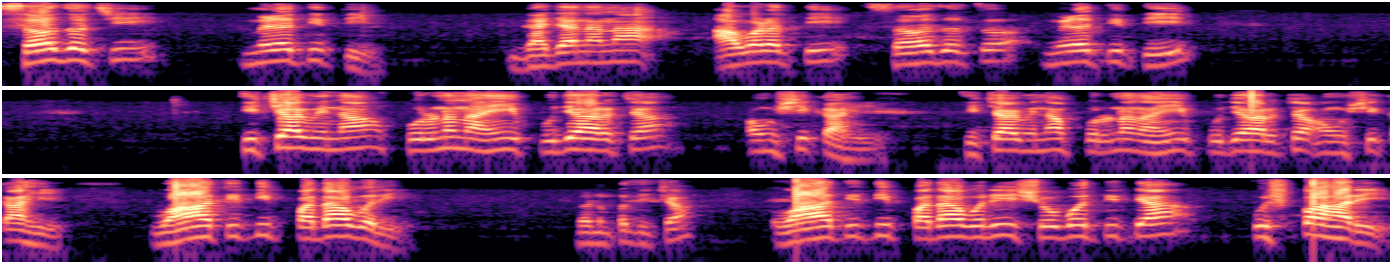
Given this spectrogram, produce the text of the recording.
सहजची मिळती ती. गजानना आवडती सहजच मिळती ती. तिच्या विना पूर्ण नाही पूजा अर्चा अंशी काही. तिच्या विना पूर्ण नाही पूजा अर्चा अंशी काही. वाहती ती पदावरी. गणपतीच्या. वाहती ती पदावरी शोभती त्या पुष्पहारी.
